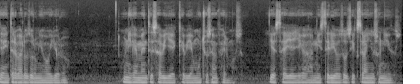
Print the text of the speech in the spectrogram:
y a intervalos durmió y lloró. Únicamente sabía que había muchos enfermos, y hasta ella llegaban misteriosos y extraños sonidos.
